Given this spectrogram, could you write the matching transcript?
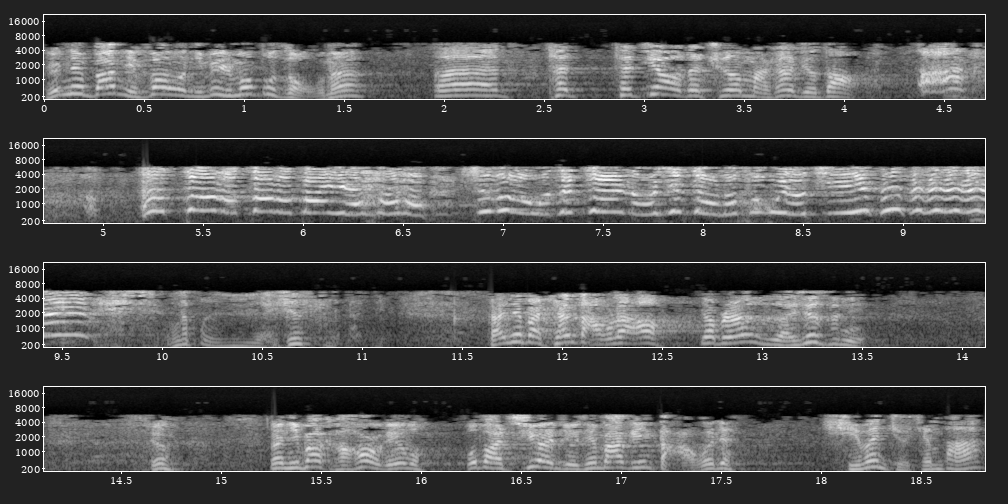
人家把你放了，你为什么不走呢？呃，他他叫的车马上就到。啊啊，到了到了，大爷，师傅我在这儿呢，我先走了，后会有期。行了吧，恶心死了你！赶紧把钱打过来啊，要不然恶心死你。行，那你把卡号给我，我把七万九千八给你打过去。七万九千八，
